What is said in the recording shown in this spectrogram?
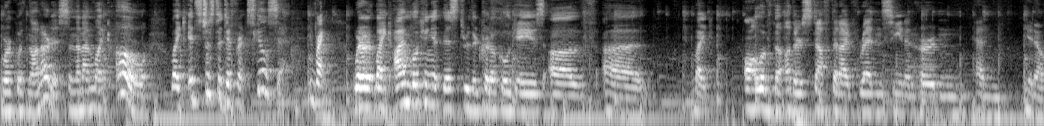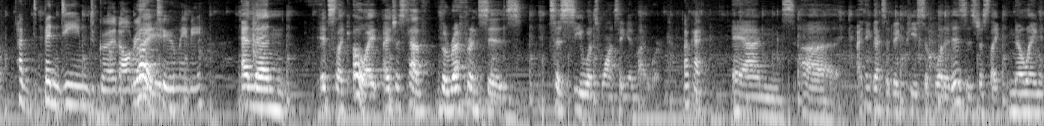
work with non-artists, and then I'm like, oh, like it's just a different skill set. Right. Where like I'm looking at this through the critical gaze of uh, like all of the other stuff that I've read and seen and heard and and you know, Have been deemed good already Right. too, maybe. and then it's like, oh, I, I just have the references to see what's wanting in my work. Okay. and uh, I think that's a big piece of what it is. Is just like knowing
